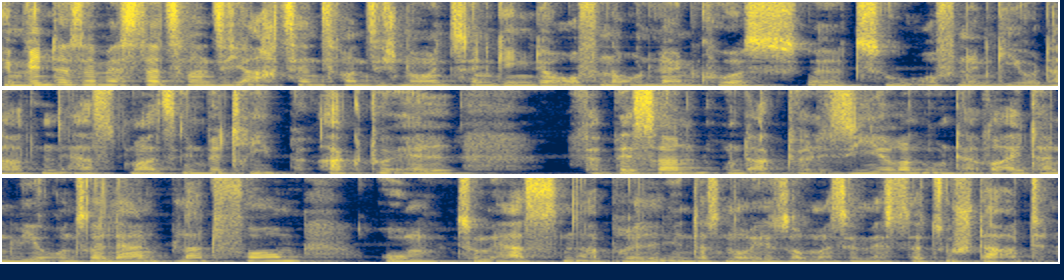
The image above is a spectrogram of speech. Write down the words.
Im Wintersemester 2018-2019 ging der offene Online-Kurs äh, zu offenen Geodaten erstmals in Betrieb. Aktuell verbessern und aktualisieren und erweitern wir unsere Lernplattform, um zum 1. April in das neue Sommersemester zu starten.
